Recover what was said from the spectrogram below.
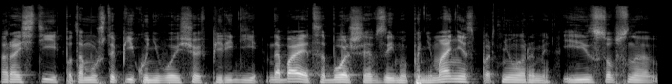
расти, потому что пик у него еще впереди. Добавится большее взаимопонимание с партнерами. И, собственно,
